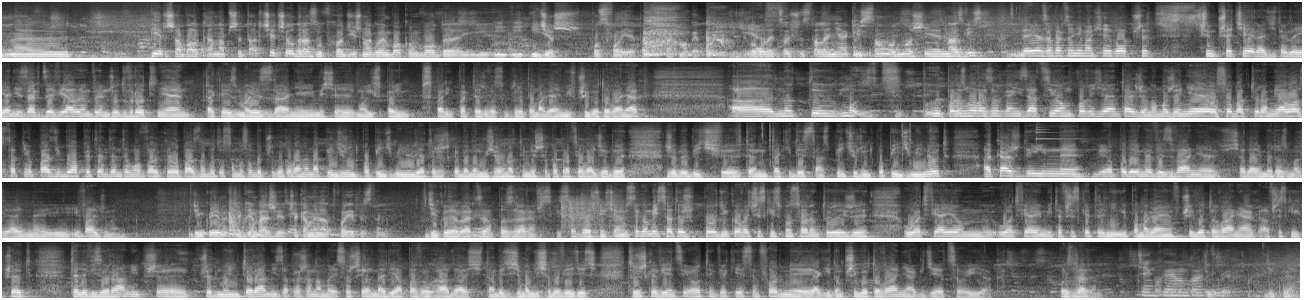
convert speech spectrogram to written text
pierwsza walka na przetarcie, czy od razu wchodzisz na głęboką wodę i, i, i idziesz po swoje, tak, tak mogę powiedzieć. W ogóle coś ustalenia jakieś są odnośnie nazwisk? No ja za bardzo nie mam się chyba przed, z czym przecierać i tak dalej. Ja nie zardzewiałem, wręcz odwrotnie. Takie jest moje zdanie i myślę moich sparring, sparring partnerów, osób, które pomagają mi w przygotowaniach. A no, ty, mo, po rozmowach z organizacją powiedziałem tak, że no może nie osoba, która miała ostatnio pas i była pretendentem o walkę o pas, no bo to są osoby przygotowane na 5 rund po 5 minut. Ja troszeczkę będę musiał nad tym jeszcze popracować, żeby, żeby bić w ten taki dystans 5 rund po 5 minut. A każdy inny, ja podejmę wyzwanie, siadajmy, rozmawiajmy i, i walczmy. Dziękujemy w takim razie, czekamy na Twoje występy. Dziękuję bardzo, pozdrawiam wszystkich serdecznie. Chciałem z tego miejsca też podziękować wszystkim sponsorom, którzy ułatwiają, ułatwiają mi te wszystkie treningi, pomagają w przygotowaniach, a wszystkich przed telewizorami, przed, przed monitorami zapraszam na moje social media, Paweł Hadaś, tam będziecie mogli się dowiedzieć troszeczkę więcej o tym, w jakiej jestem formie, jak idą przygotowania, gdzie, co i jak. Pozdrawiam. Dziękujemy bardzo. Dziękuję.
